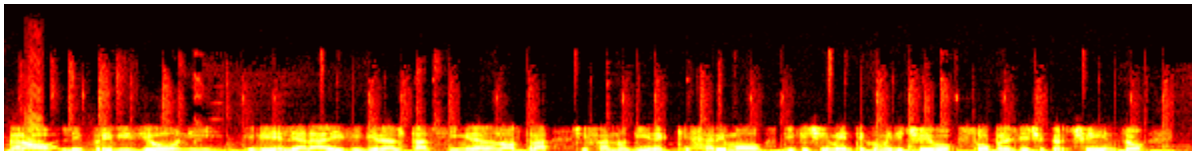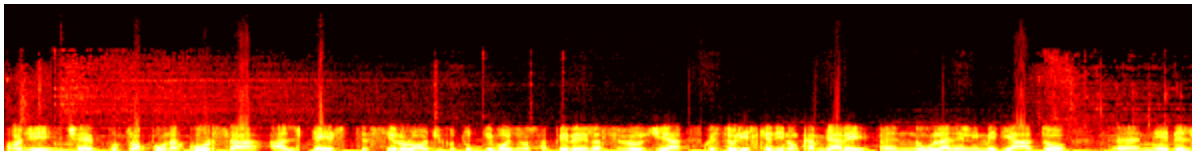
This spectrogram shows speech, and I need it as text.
Però le previsioni e le analisi di realtà simili alla nostra ci fanno dire che saremo difficilmente, come dicevo, sopra il 10%. Oggi c'è purtroppo una corsa al test sierologico, tutti vogliono sapere la serologia, questo rischia di non cambiare eh, nulla nell'immediato eh, né del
